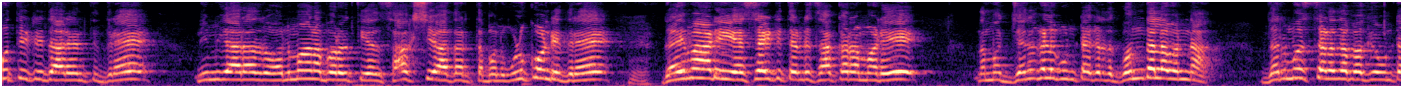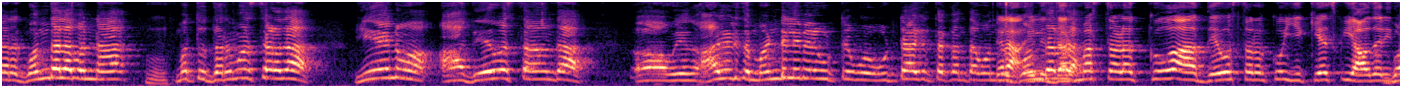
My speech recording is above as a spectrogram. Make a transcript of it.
ಊತಿಟ್ಟಿದ್ದಾರೆ ಅಂತಿದ್ರೆ ನಿಮ್ಗೆ ಯಾರಾದರೂ ಅನುಮಾನ ಬರುತ್ತೆ ಅದು ಸಾಕ್ಷಿ ಆಧಾರ ತಮ್ಮಲ್ಲಿ ಉಳ್ಕೊಂಡಿದ್ರೆ ದಯಮಾಡಿ ಎಸ್ ಐ ಟಿ ತಂಡ ಸಹಕಾರ ಮಾಡಿ ನಮ್ಮ ಜನಗಳಿಗೆ ಉಂಟಾಗಿರೋ ಗೊಂದಲವನ್ನ ಧರ್ಮಸ್ಥಳದ ಬಗ್ಗೆ ಉಂಟಾದ ಗೊಂದಲವನ್ನ ಮತ್ತು ಧರ್ಮಸ್ಥಳದ ಏನು ಆ ದೇವಸ್ಥಾನದ ಆಡಳಿತ ಮಂಡಳಿ ಮೇಲೆ ಉಂಟಾಗಿರ್ತಕ್ಕಂತ ಉಂಟಾಗಿರ್ತಕ್ಕಂಥ ಒಂದು ಧರ್ಮಸ್ಥಳಕ್ಕೂ ಆ ದೇವಸ್ಥಾನಕ್ಕೂ ಈ ಕೇಸ್ಗೂ ಯಾವುದೇ ರೀತಿಯ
